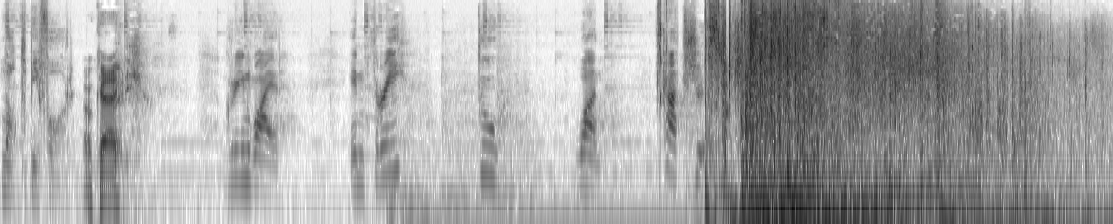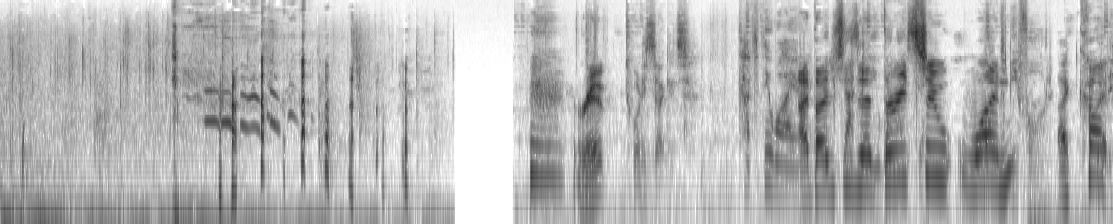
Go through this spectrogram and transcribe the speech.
not before. Okay. Ready. Green wire. In three, two, one. Cut. Rip. Twenty seconds. Cut the wire. I thought exactly she said when I two, one. Not before. I cut. Ready.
